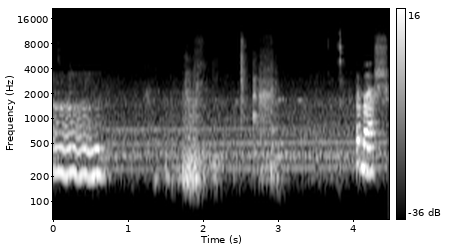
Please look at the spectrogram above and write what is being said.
Um, a brush.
